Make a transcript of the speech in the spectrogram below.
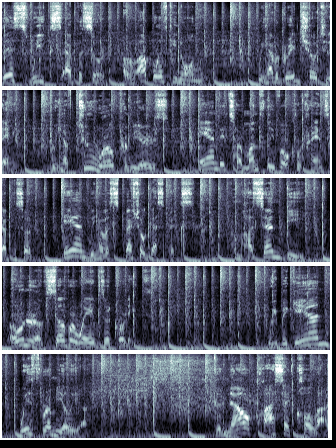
this week's episode of Uplifting Only. We have a great show today. We have two world premieres, and it's our monthly vocal trance episode, and we have a special guest mix from Hassan B, owner of Silver Waves Recordings. We began with Ramelia, the now classic collab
